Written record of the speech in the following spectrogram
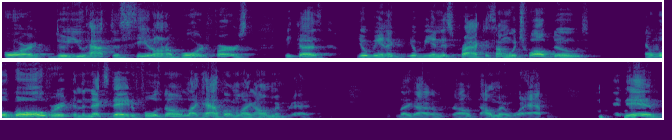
or do you have to see it on a board first? Because you'll be in a you'll be in this practice. I'm with 12 dudes, and we'll go over it. And the next day, the fools don't like half of them. Like I don't remember that. Like I don't, I don't, I don't remember what happened. And then,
